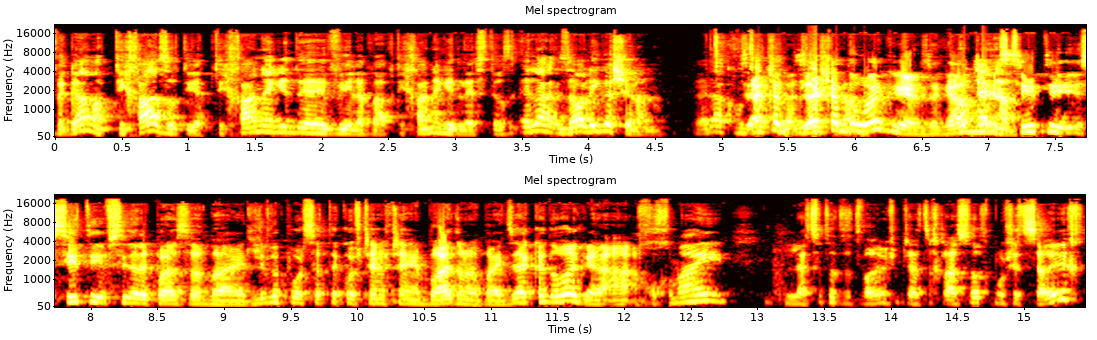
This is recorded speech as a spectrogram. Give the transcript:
וגם הפתיחה הזאת, הפתיחה נגד וילה והפתיחה נגד לסטר, אלה, זו הליגה שלנו. זה, הכ... זה הכדורגל, זה גם סיטי, סיטי הפסידה לפולס בבית, ליברפול עושה תיקו 2-2 עם ברייטון בבית, זה הכדורגל, החוכמה היא לעשות את הדברים שאתה צריך לעשות כמו שצריך,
